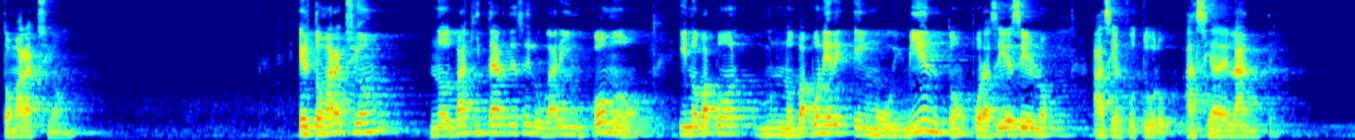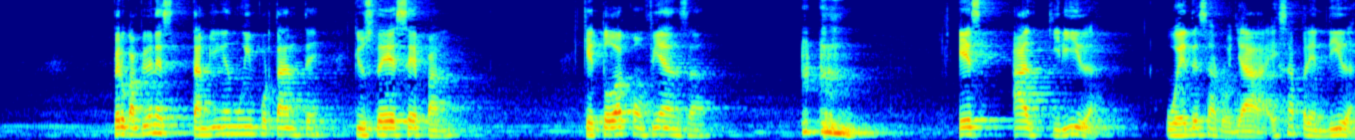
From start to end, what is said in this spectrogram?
tomar acción. El tomar acción nos va a quitar de ese lugar incómodo y nos va, a nos va a poner en movimiento, por así decirlo, hacia el futuro, hacia adelante. Pero campeones, también es muy importante que ustedes sepan que toda confianza es adquirida o es desarrollada, es aprendida.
